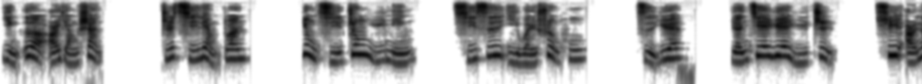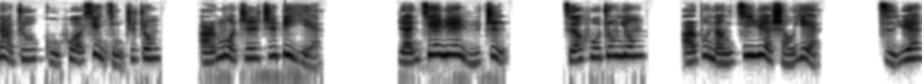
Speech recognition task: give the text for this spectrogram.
隐恶而扬善，执其两端，用其忠于民，其斯以为顺乎？”子曰：“人皆曰于智，屈而纳诸蛊惑陷阱之中，而莫之之必也。人皆曰于智，则乎中庸，而不能积越守也。”子曰：“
